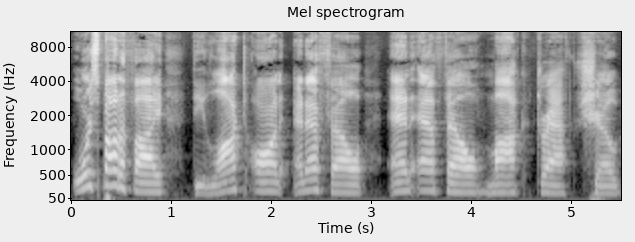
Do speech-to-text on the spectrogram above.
or Spotify the Locked On NFL NFL Mock Draft Show.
